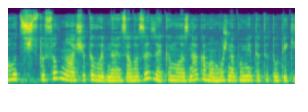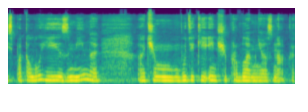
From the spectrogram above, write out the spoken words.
А от стосовно щитовидної залози, за якими ознаками можна помітити тут якісь патології, зміни е, чи будь-які інші проблемні ознаки?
